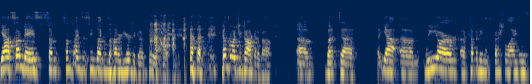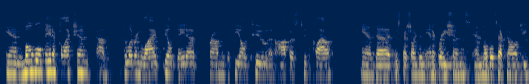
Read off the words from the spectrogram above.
yeah. Some days, some sometimes it seems like it was 100 years ago too. So. Depends on what you're talking about. Um, but uh, but yeah, um, we are a company that specializes in mobile data collection, um, delivering live field data from the field to an office to the cloud and uh, we specialize in integrations and mobile technology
